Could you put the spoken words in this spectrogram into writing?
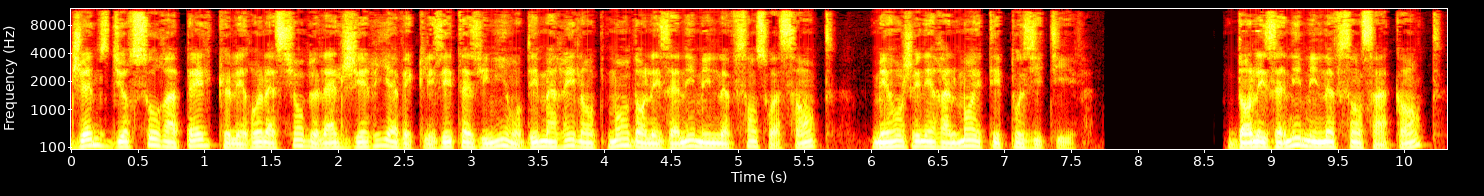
James Durso rappelle que les relations de l'Algérie avec les États-Unis ont démarré lentement dans les années 1960, mais ont généralement été positives. Dans les années 1950,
